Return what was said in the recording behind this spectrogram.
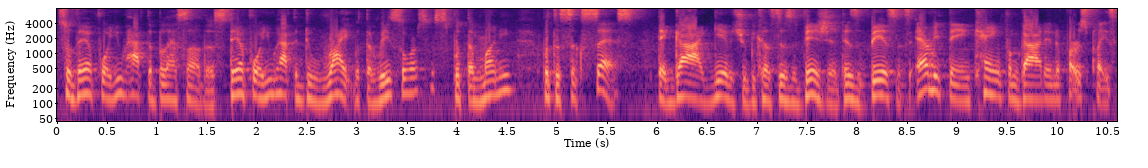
So therefore, you have to bless others. Therefore, you have to do right with the resources, with the money, with the success that God gives you because this vision, this business, everything came from God in the first place.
